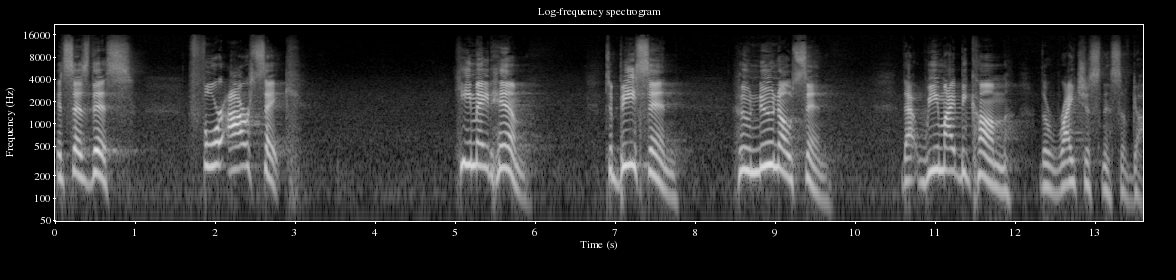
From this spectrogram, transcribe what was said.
It says this, "For our sake he made him to be sin who knew no sin, that we might become the righteousness of God."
